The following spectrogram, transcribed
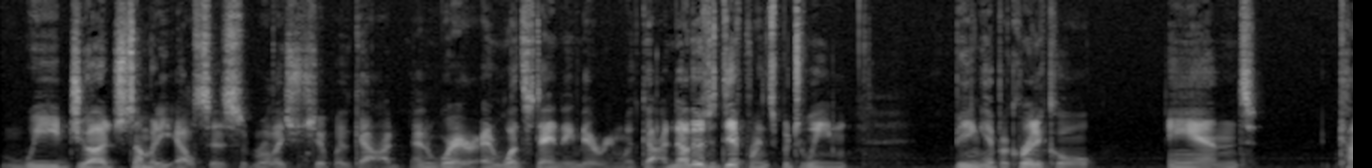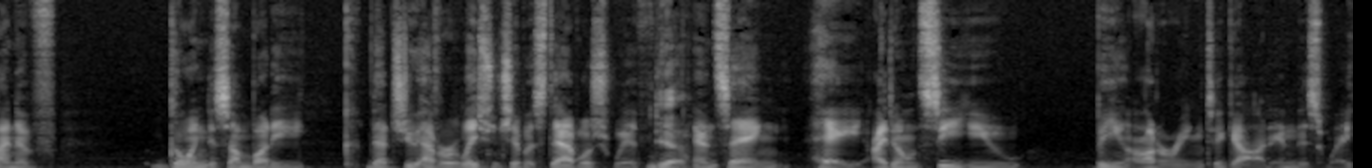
we judge somebody else's relationship with God and where and what standing they're in with God. Now, there's a difference between being hypocritical and kind of going to somebody that you have a relationship established with Yeah. and saying, "Hey, I don't see you being honoring to God in this way."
